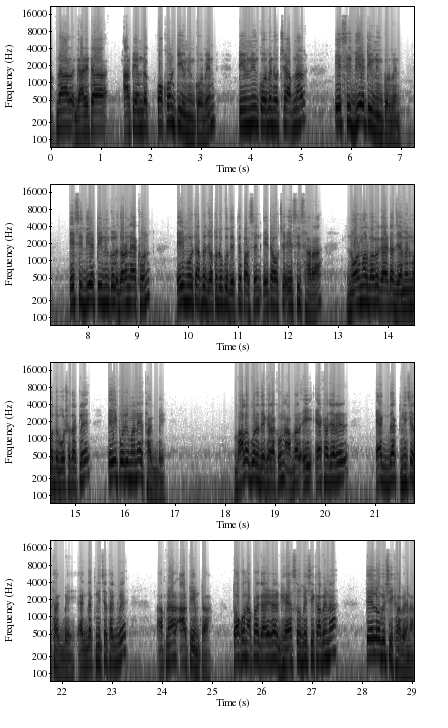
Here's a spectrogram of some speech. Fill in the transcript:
আপনার গাড়িটা আরপিএমটা কখন টিউনিং করবেন? টিউনিং করবেন হচ্ছে আপনার এসি দিয়ে টিউনিং করবেন। এসি দিয়ে টিউনিং করলে, ধরেন এখন এই মুহূর্তে আপনি যতটুকু দেখতে পারছেন, এটা হচ্ছে এসি ছাড়া নর্মালভাবে গাড়িটা জ্যামের মধ্যে বসে থাকলে এই পরিমাণে থাকবে। ভালো করে দেখে রাখুন, আপনার এই এক হাজারের এক দাগ নিচে থাকবে, এক দাগ নিচে থাকবে। আপনার আরপিএমটা। তখন আপনার গাড়িটার গ্যাসও বেশি খাবে না, তেলও বেশি খাবে না।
